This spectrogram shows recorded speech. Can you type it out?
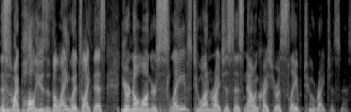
This is why Paul uses the language like this You're no longer slaves to unrighteousness. Now in Christ, you're a slave to righteousness.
